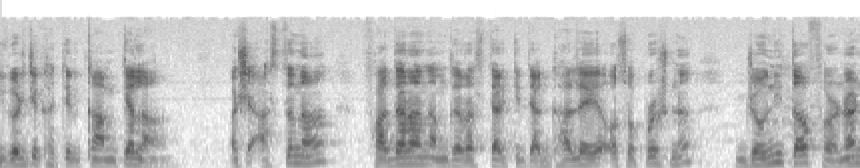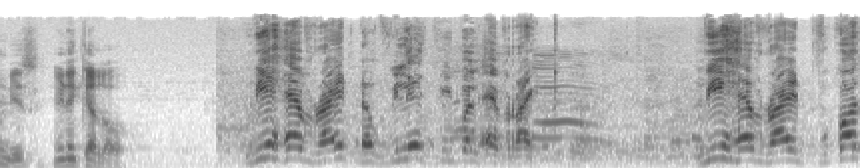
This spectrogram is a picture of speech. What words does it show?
इगर्जे खातीर काम केलां. अशें आसतना फादरान आमकां रस्त्यार कित्याक घाले असो प्रश्न जोनिता फर्नांडीस हिणें केलो. We have right the village people have right we have right because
